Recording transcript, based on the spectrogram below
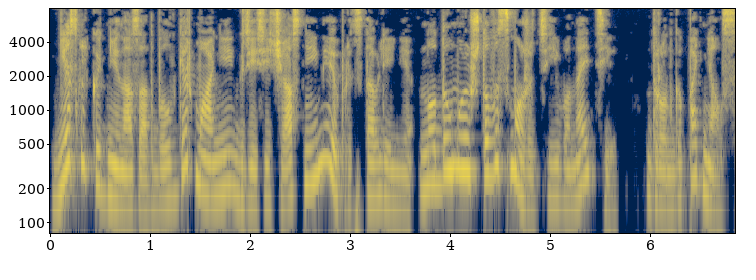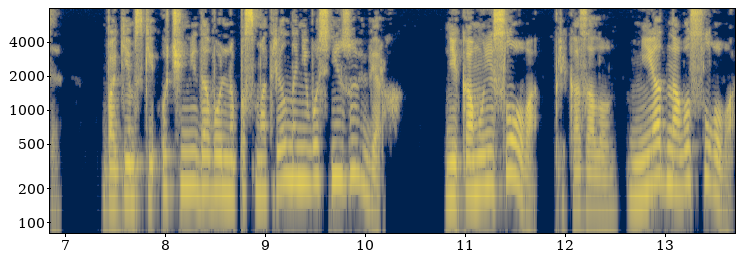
Несколько дней назад был в Германии, где сейчас не имею представления, но думаю, что вы сможете его найти. Дронго поднялся. Богемский очень недовольно посмотрел на него снизу вверх. «Никому ни слова», — приказал он, — «ни одного слова.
